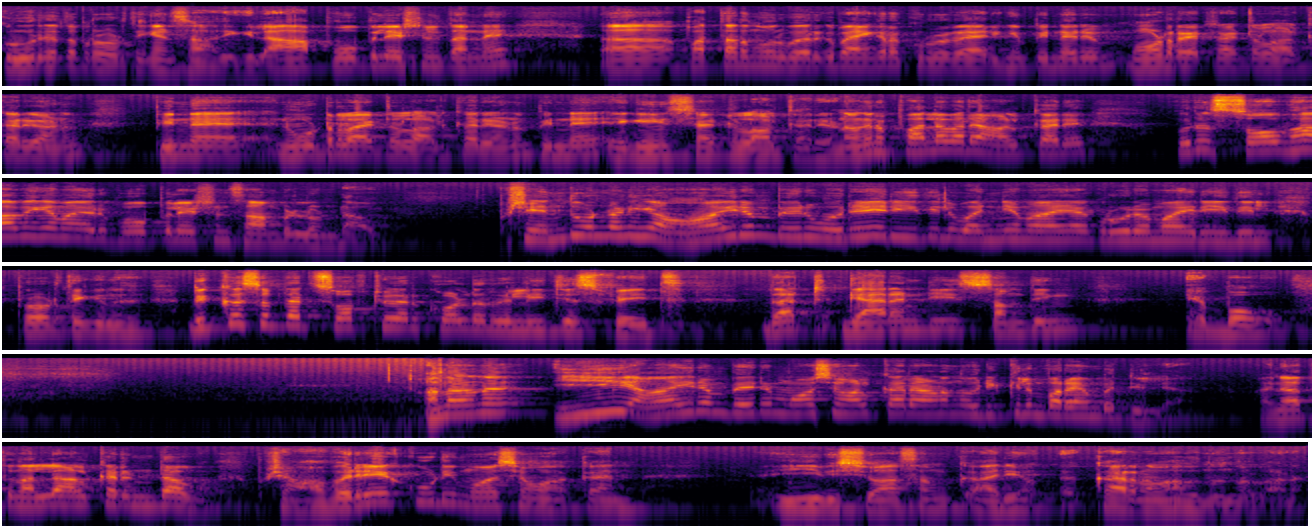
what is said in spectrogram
ക്രൂരത പ്രവർത്തിക്കാൻ സാധിക്കില്ല. ആ പോപ്പുലേഷനിൽ തന്നെ പത്തറുന്നൂറ് പേർക്ക് ഭയങ്കര ക്രൂരായിരിക്കും പിന്നെ ഒരു മോഡറേറ്റ് ആയിട്ടുള്ള ആൾക്കാർ കാണും. പിന്നെ ന്യൂട്രൽ ആയിട്ടുള്ള ആൾക്കാർ കാണും. പിന്നെ എഗെയിൻസ്റ്റ് ആയിട്ടുള്ള ആൾക്കാർ കാണും. അങ്ങനെ പല പല ആൾക്കാർ ഒരു സ്വാഭാവികമായ ഒരു പോപ്പുലേഷൻ സാമ്പിളിൽ ഉണ്ടാവും. പക്ഷേ എന്തുകൊണ്ടാണ് ഈ ആയിരം പേരും ഒരേ രീതിയിൽ വന്യമായ ക്രൂരമായ രീതിയിൽ പ്രവർത്തിക്കുന്നത്? Because of that software called religious faith that guarantees something above അതാണ് ഈ ആയിരം പേരും മോശം ആൾക്കാരാണെന്ന് ഒരിക്കലും പറയാൻ പറ്റില്ല. അതിനകത്ത് നല്ല ആൾക്കാരുണ്ടാവും. പക്ഷെ അവരെ കൂടി മോശമാക്കാൻ ഈ വിശ്വാസം കാര്യം കാരണമാകുന്നു എന്നുള്ളതാണ്.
